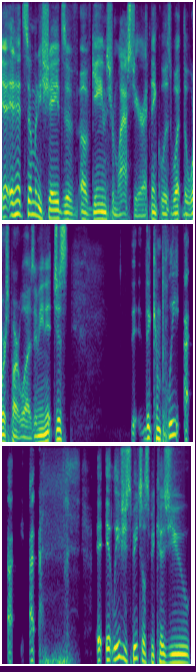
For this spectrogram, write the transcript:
it had so many shades of of games from last year. I think was what the worst part was. I mean, it just the, the complete. I, I, I, it, it leaves you speechless because you,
